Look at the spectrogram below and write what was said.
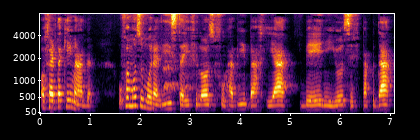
Oferta queimada. O famoso moralista e filósofo Rabi Bahriah Ben Yosef Pakudá,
